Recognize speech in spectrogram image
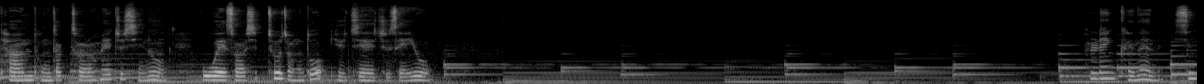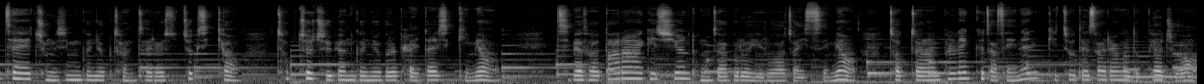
다음 동작처럼 해주신 후 5에서 10초 정도 유지해 주세요. 플랭크는 신체의 중심 근육 전체를 수축시켜 척추 주변 근육을 발달시키며 집에서 따라하기 쉬운 동작으로 이루어져 있으며 적절한 플랭크 자세는 기초대사량을 높여주어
